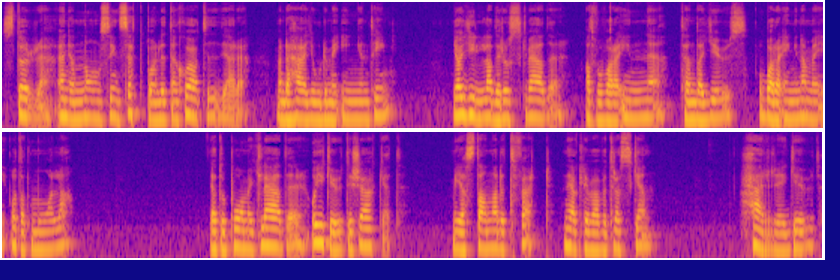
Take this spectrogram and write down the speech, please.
Större än jag någonsin sett på en liten sjö tidigare. Men det här gjorde mig ingenting. Jag gillade ruskväder, att få vara inne, tända ljus och bara ägna mig åt att måla. Jag tog på mig kläder och gick ut i köket. Men jag stannade tvärt när jag klev över tröskeln. Herregud.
